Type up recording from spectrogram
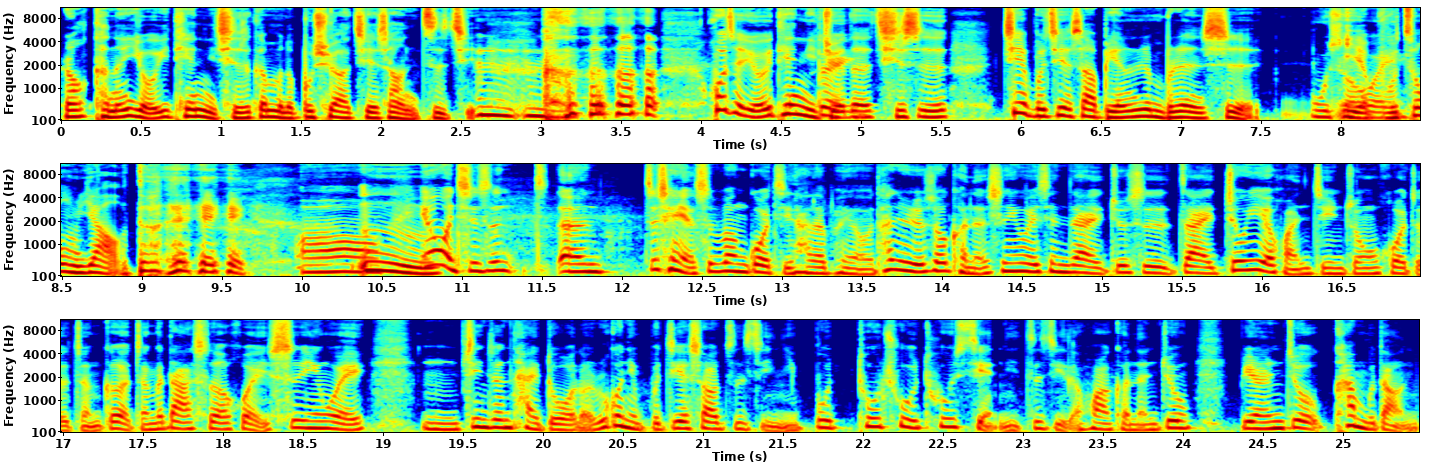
然后可能有一天你其实根本都不需要介绍你自己，嗯嗯，或者有一天你觉得其实介不介绍别人认不认识也不重要，对，哦，嗯，因为我其实嗯。之前也是问过其他的朋友，他就觉得说，可能是因为现在就是在就业环境中，或者整个整个大社会，是因为嗯竞争太多了。如果你不介绍自己，你不突出凸显你自己的话，可能就别人就看不到你。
